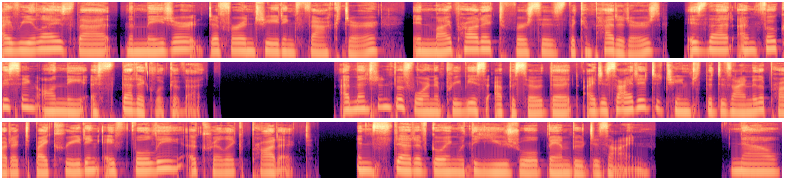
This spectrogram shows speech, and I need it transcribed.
I realized that the major differentiating factor in my product versus the competitors is that I'm focusing on the aesthetic look of it. I mentioned before in a previous episode that I decided to change the design of the product by creating a fully acrylic product instead of going with the usual bamboo design. Now,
